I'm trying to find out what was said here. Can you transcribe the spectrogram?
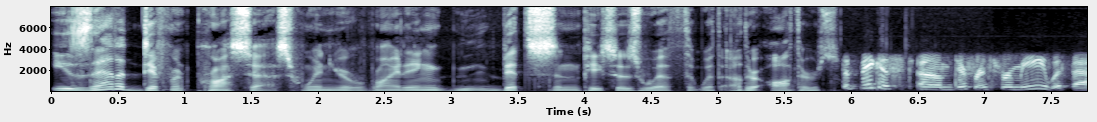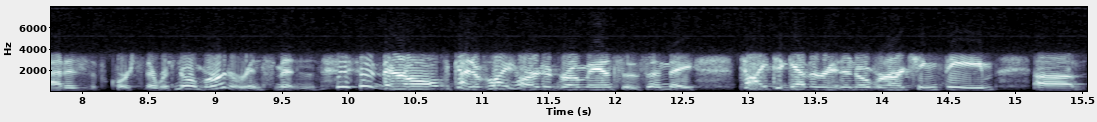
Is that a different process when you're writing bits and pieces with with other authors? The um, difference for me with that is, of course, there was no murder in Smitten. They're all kind of lighthearted romances, and they tie together in an overarching theme. Uh,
